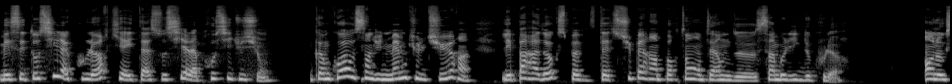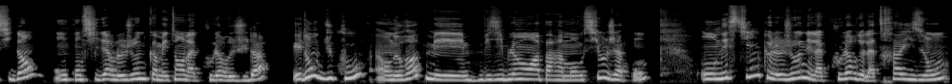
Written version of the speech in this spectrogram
mais c'est aussi la couleur qui a été associée à la prostitution. Comme quoi, au sein d'une même culture, les paradoxes peuvent être super importants en termes de symbolique de couleur. En Occident, on considère le jaune comme étant la couleur de Judas, et donc, du coup, en Europe, mais visiblement apparemment aussi au Japon, on estime que le jaune est la couleur de la trahison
